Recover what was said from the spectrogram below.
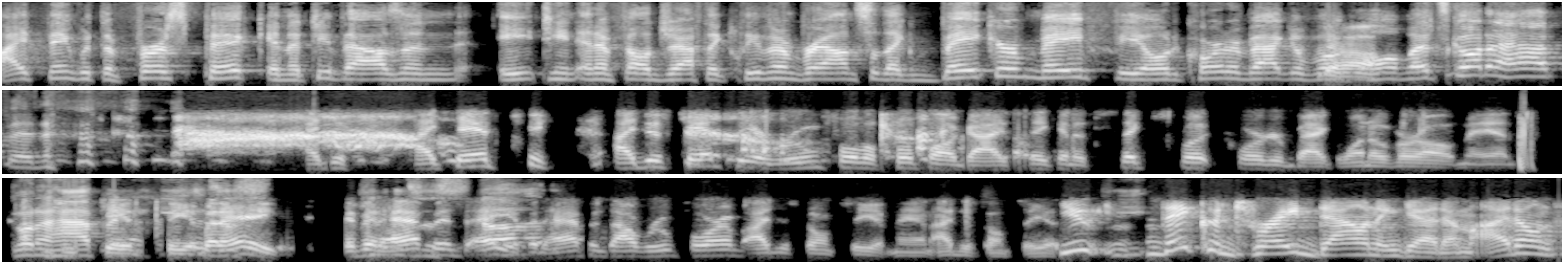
I think with the first pick in the 2018 NFL draft, the Cleveland Browns select Baker Mayfield, quarterback of Yeah. Oklahoma. It's going to happen. I just I oh. can't see I just can't see a room full of football guys taking a six foot quarterback one overall, man. going to happen. can't see it. But He is a- hey, if it he is a happens, hey, if it uh. happens, I'll root for him. I just don't see it, man. I just don't see it. You they could trade down and get him. I don't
